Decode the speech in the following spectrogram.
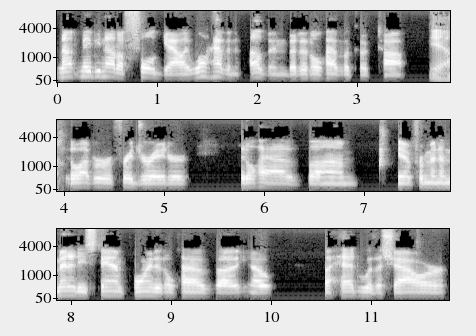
not maybe not a full galley. It won't have an oven, but it'll have a cooktop. Yeah, It'll have a refrigerator. It'll have, um, you know, from an amenity standpoint, it'll have, uh, you know, a head with a shower.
